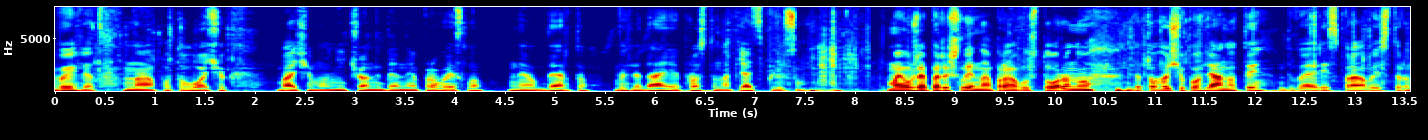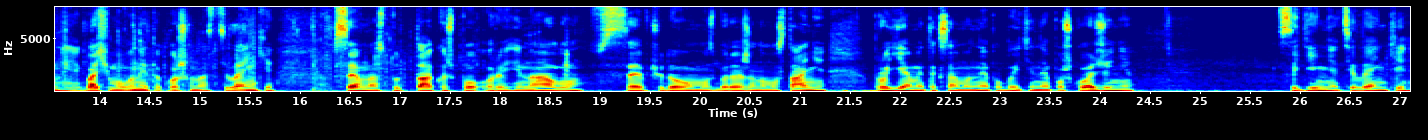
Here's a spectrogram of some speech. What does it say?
вигляд на потолочок. Бачимо, нічого ніде не провисло, не обдерто. Виглядає просто на 5 з плюсом. Ми вже перейшли на праву сторону для того, щоб оглянути двері з правої сторони. Як бачимо, вони також у нас ціленькі. Все в нас тут також по оригіналу, все в чудовому збереженому стані. Проєми так само не побиті, не пошкоджені. Сидіння ціленькі,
